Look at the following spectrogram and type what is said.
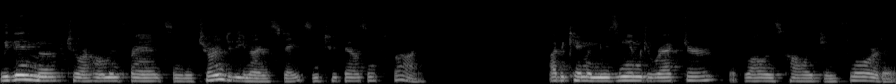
We then moved to our home in France and returned to the United States in 2005. I became a museum director at Rollins College in Florida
